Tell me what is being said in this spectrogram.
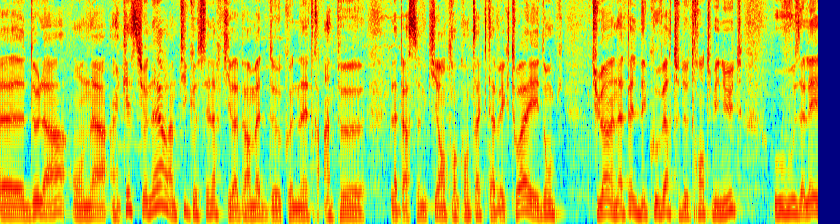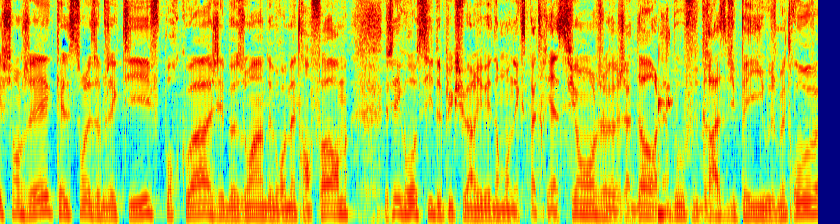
Euh, de là, on a un questionnaire, un petit questionnaire qui va permettre de connaître un peu la personne qui entre en contact avec toi. Et donc, tu as un appel découverte de 30 minutes où vous allez échanger quels sont les objectifs, pourquoi j'ai besoin de me remettre en forme. J'ai grossi depuis que je suis arrivé dans mon expatriation, j'adore la bouffe grasse du pays où je me trouve.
